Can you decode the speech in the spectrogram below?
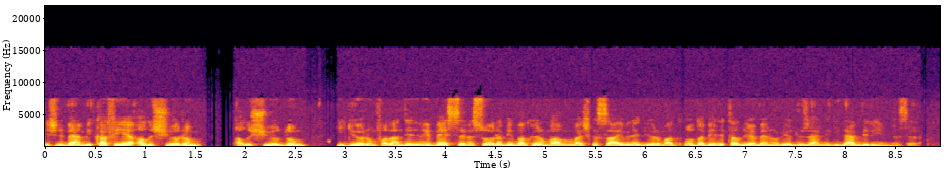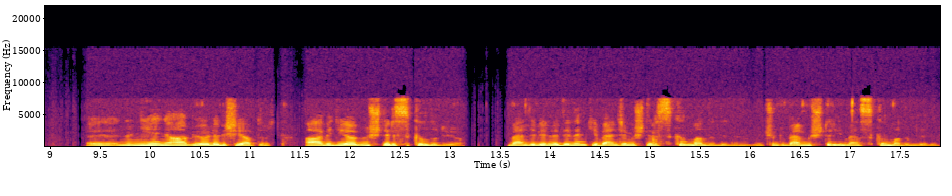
e şimdi ben bir kafeye alışıyorum, alışıyordum. Gidiyorum falan. Dedim ki 5 sene sonra bir bakıyorum bambaşka sahibine diyorum. O da beni tanıyor. Ben oraya düzenli giden biriyim mesela. E, niye ne abi öyle bir şey yaptınız? Abi diyor müşteri sıkıldı diyor. Ben de birine dedim ki bence müşteri sıkılmadı dedim. Çünkü ben müşteriyim ben sıkılmadım dedim.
